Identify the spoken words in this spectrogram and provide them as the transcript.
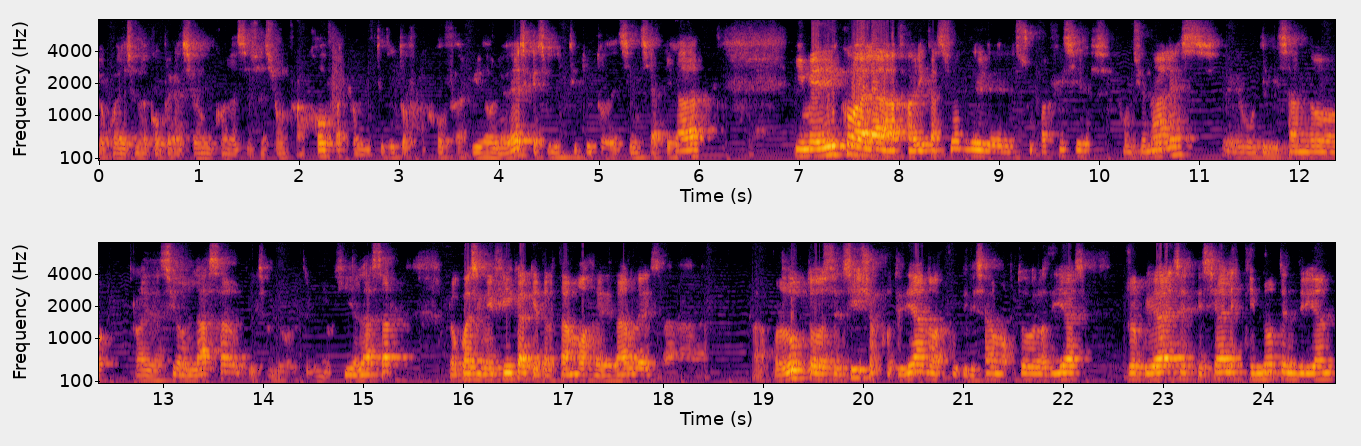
lo cual es una cooperación con la Asociación Fraunhofer, con el Instituto Fraunhofer IWS, que es un instituto de ciencia aplicada. Y me dedico a la fabricación de superficies funcionales eh, utilizando radiación láser, utilizando tecnología láser, lo cual significa que tratamos de darles a, productos sencillos, cotidianos, que utilizamos todos los días, propiedades especiales que no tendrían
